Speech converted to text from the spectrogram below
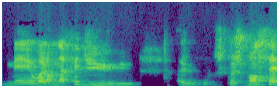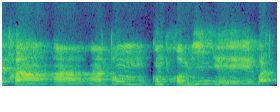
Mais voilà, on a fait du euh, ce que je pense être un, un, bon compromis et voilà.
